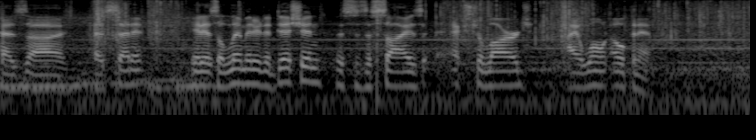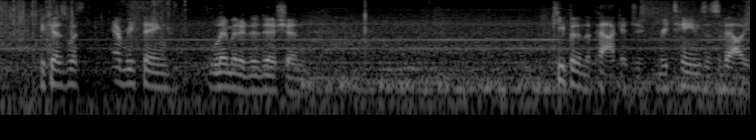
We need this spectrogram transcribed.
has uh, has said it. It is a limited edition. This is a size extra large. I won't open it because with everything limited edition, keep it in the package. It retains its value.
